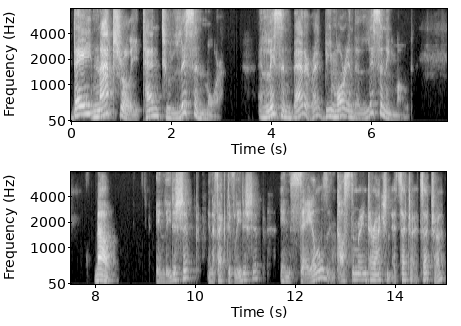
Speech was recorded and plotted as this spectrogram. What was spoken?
They naturally tend to listen more and listen better, right? Be more in the listening mode. Now, in leadership, in effective leadership, in sales, in customer interaction, etc., etc.,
